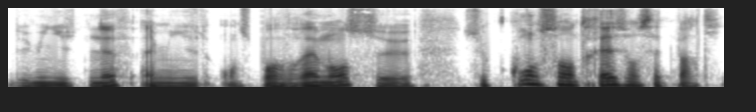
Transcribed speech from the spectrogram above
de minute 9 à minute 11 pour vraiment se, se concentrer sur cette partie.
